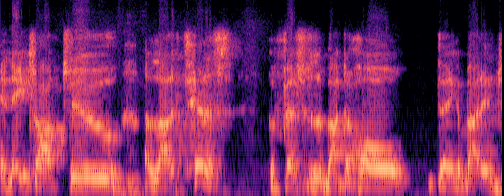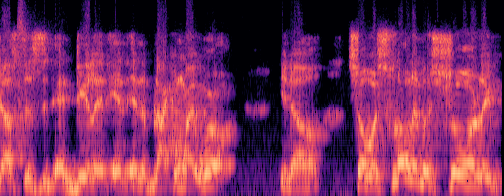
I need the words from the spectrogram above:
and they talk to a lot of tennis professionals about the whole thing about injustice and dealing in, in the black and white world, you know. So we're slowly but surely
